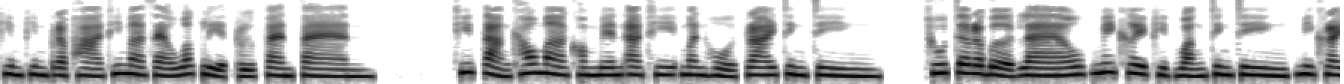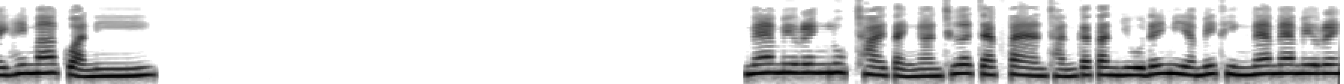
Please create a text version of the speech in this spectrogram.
พิมพ์พิมพ์ประพาที่มาแซวว่าเกลียดหรือแฟนๆ ที่ต่างเข้ามาคอมเมนต์อาทิมันโหดร้ายจริง ๆชุดจะระเบิดแล้ว ไม่เคยผิดหวังจริง ๆ มีใครให้มากกว่านี้ แม่ไม่เร่งลูกชายแต่งงานเชื่อแจ็คแฟน ฉันกตัญญูได้เมียไม่ทิ้งแม่แม่ไม่เร่ง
